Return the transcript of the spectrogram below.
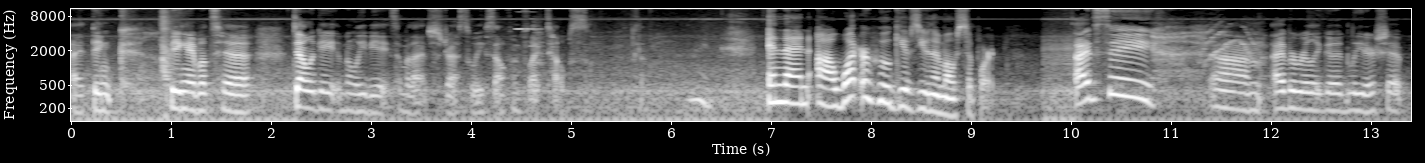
I think being able to delegate and alleviate some of that stress we self inflict helps. And then, uh, what or who gives you the most support? I'd say um, I have a really good leadership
